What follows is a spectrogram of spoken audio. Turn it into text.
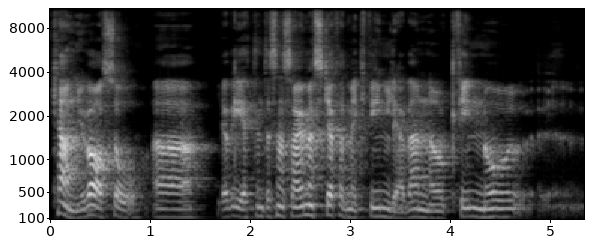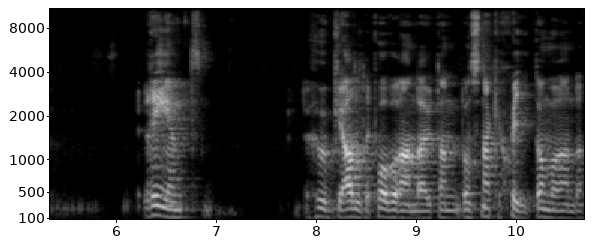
Kan ju vara så. Eh, jag vet inte. Sen så har jag mest skaffat mig kvinnliga vänner och kvinnor eh, rent hugger aldrig på varandra utan de snackar skit om varandra.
